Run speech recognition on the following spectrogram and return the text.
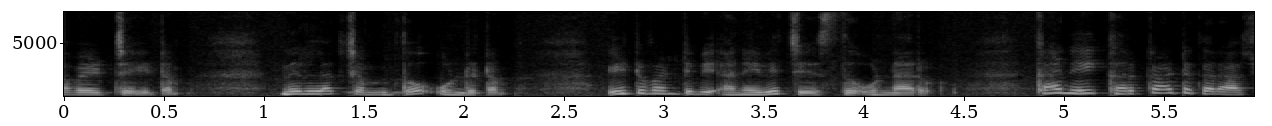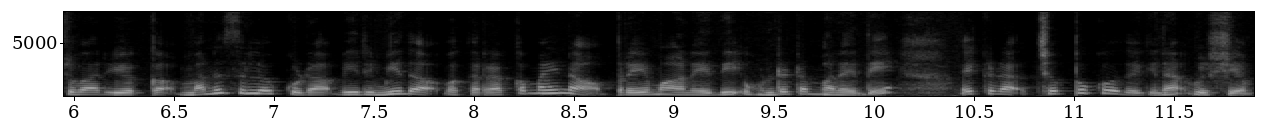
అవాయిడ్ చేయటం నిర్లక్ష్యంతో ఉండటం ఇటువంటివి అనేవి చేస్తూ ఉన్నారు. కానీ కర్కాటక రాశి వారి యొక్క మనసులో కూడా వీరి మీద ఒక రకమైన ప్రేమ అనేది ఉండటం అనేది ఇక్కడ చెప్పుకోదగిన విషయం.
